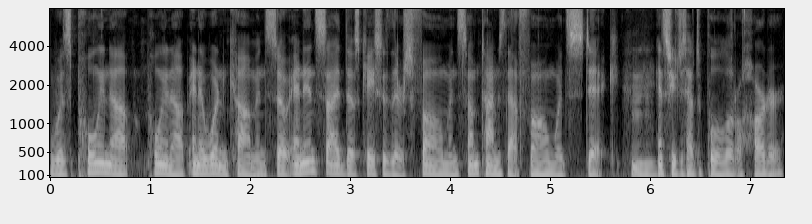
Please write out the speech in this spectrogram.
was pulling up, pulling up, and it wouldn't come. And so, and inside those cases, there's foam, and sometimes that foam would stick. Mm-hmm. And so you just have to pull a little harder.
